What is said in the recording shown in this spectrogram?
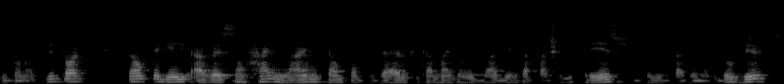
Nm de torque. Então eu peguei a versão Highline, que é 1.0, fica mais ou menos lá dentro da faixa de preço que a gente está vendo ali do Virtus,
